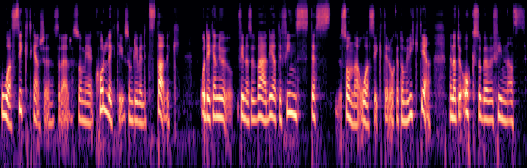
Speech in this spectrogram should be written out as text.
åsikt kanske sådär, som är kollektiv, som blir väldigt stark. Och det kan ju finnas ett värde i att det finns sådana åsikter och att de är viktiga. Men att det också behöver finnas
